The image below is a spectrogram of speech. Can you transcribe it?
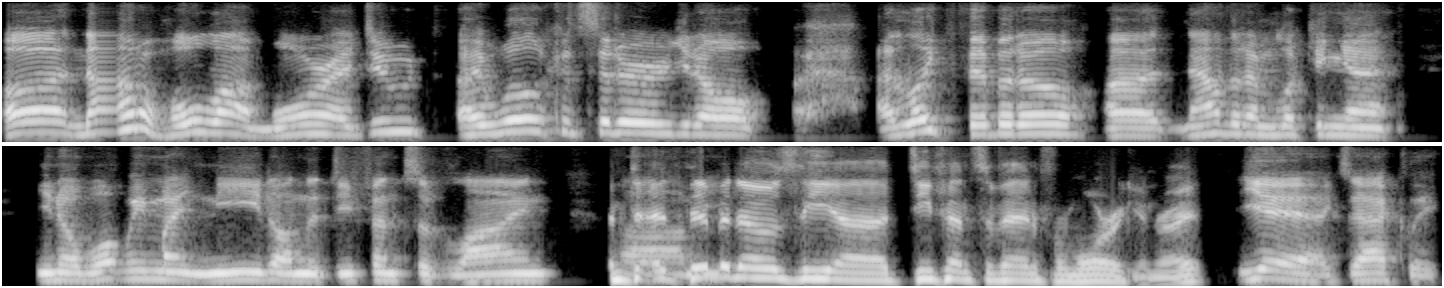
Uh, not a whole lot more. I do. I will consider. You know, I like Thibodeaux. Uh, now that I'm looking at, you know, what we might need on the defensive line. Um, Thibodeaux's the uh, defensive end from Oregon, right? Yeah, exactly.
